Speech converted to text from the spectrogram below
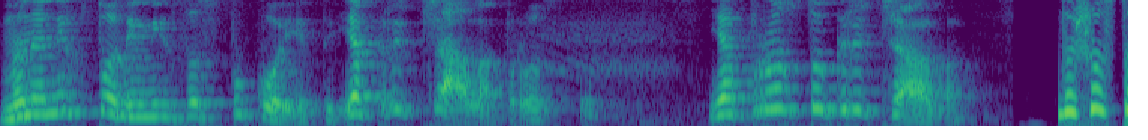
Мене ніхто не міг заспокоїти. Я кричала просто. Я просто кричала. До 6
